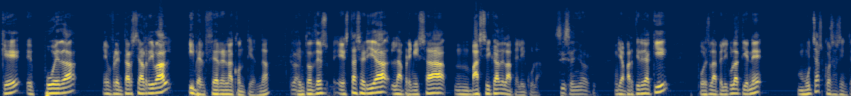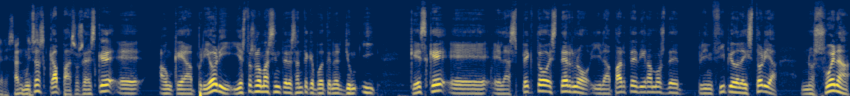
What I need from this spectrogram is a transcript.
que eh, pueda enfrentarse al rival y vencer en la contienda. Claro. Entonces, esta sería la premisa mm, básica de la película. Sí, señor. Y a partir de aquí, pues la película tiene muchas cosas interesantes. Muchas capas. O sea, es que, eh, aunque a priori, y esto es lo más interesante que puede tener Jung Yi, que es que eh, el aspecto externo y la parte, digamos, de principio de la historia nos suena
